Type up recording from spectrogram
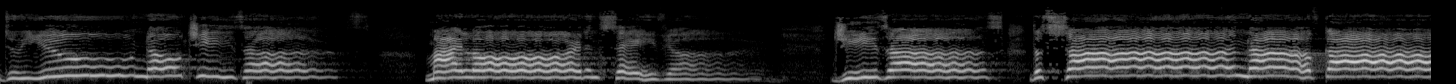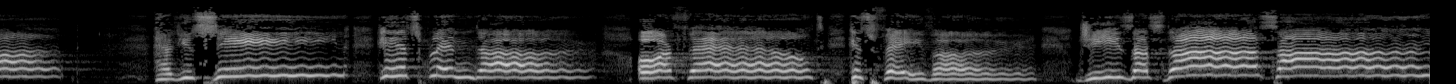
Do you know Jesus, my Lord and Savior? Jesus, the Son of God. Have you seen his splendor or felt his favor? Jesus, the Son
